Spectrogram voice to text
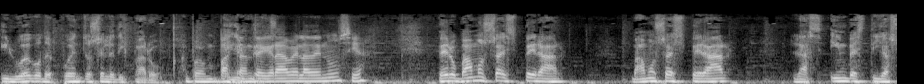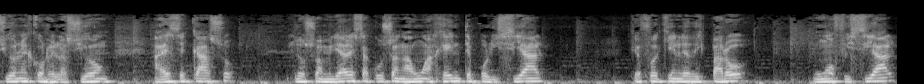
y luego después entonces le disparó. Pues bastante grave la denuncia. Pero vamos a esperar, vamos a esperar las investigaciones con relación a ese caso. Los familiares acusan a un agente policial que fue quien le disparó, un oficial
